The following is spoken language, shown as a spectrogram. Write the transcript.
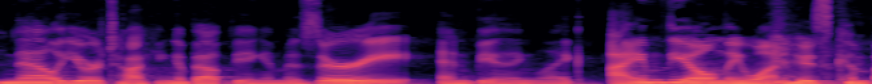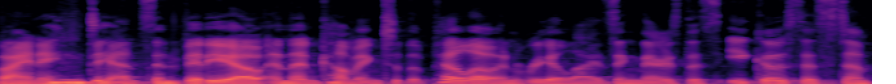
Nel, you were talking about being in Missouri and being like, I'm the only one who's combining dance and video, and then coming to the pillow and realizing there's this ecosystem.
